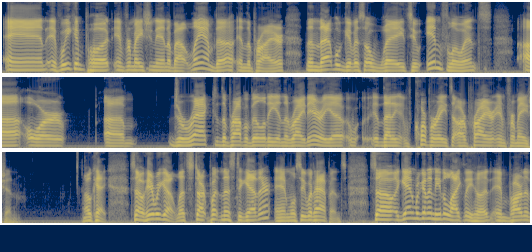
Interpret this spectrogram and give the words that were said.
And if we can put information in about lambda in the prior, then that will give us a way to influence uh, or um, direct the probability in the right area that incorporates our prior information. Okay, so here we go. Let's start putting this together and we'll see what happens. So, again, we're going to need a likelihood, and part of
